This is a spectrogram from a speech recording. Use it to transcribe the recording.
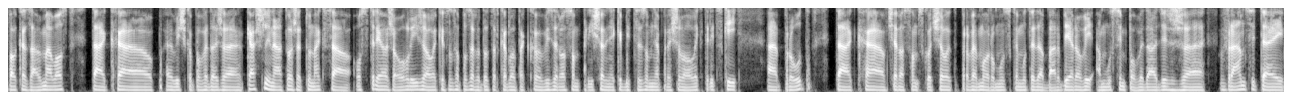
veľká zaujímavosť, tak Viško povedal, že kašli na to, že tunak sa ostriaš a ohlíže, ale keď som sa pozeral do zrkadla, tak vyzeral som príšerne, keby cez mňa prešiel elektrický prúd, tak včera som skočil k prvému rumunskému teda barbierovi a musím povedať, že v rámci tej,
